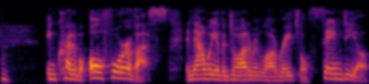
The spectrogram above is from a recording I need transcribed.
hmm. incredible. All four of us. And now we have a daughter in law, Rachel, same deal.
